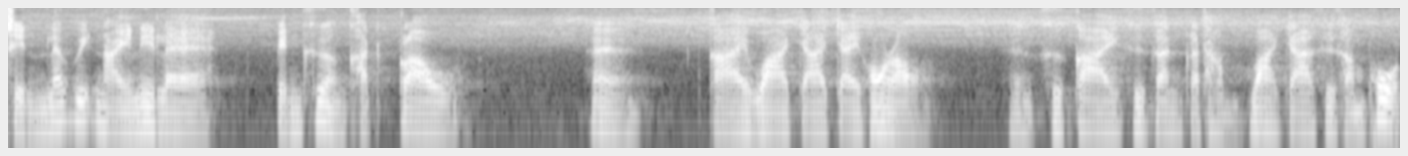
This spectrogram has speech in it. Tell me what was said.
ศีลและวินัยนี่แหละเป็นเครื่องขัดเกลา กายวาจาใจของเรา คือกายคือการกระทำวาจาคือคำพูด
